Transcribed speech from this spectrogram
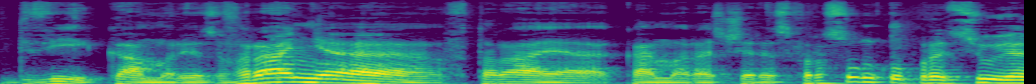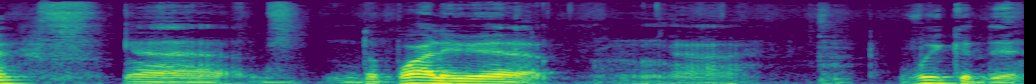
дві камери згорання. Вторая камера через форсунку працює, допалює викиди.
